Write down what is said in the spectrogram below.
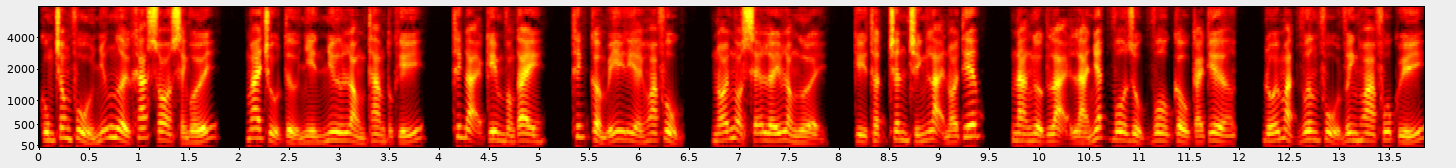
Cùng trong phủ những người khác so sánh với, mai chủ tử nhìn như lòng tham tục khí, thích đại kim vòng tay, thích cẩm y hề hoa phục, nói ngọt sẽ lấy lòng người, kỳ thật chân chính lại nói tiếp, nàng ngược lại là nhất vô dục vô cầu cái kia, đối mặt vương phủ vinh hoa phú quý,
